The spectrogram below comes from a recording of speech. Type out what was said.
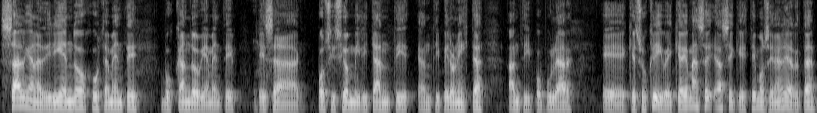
salgan adhiriendo justamente buscando obviamente esa posición militante, antiperonista, antipopular eh, que suscribe y que además hace que estemos en alerta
